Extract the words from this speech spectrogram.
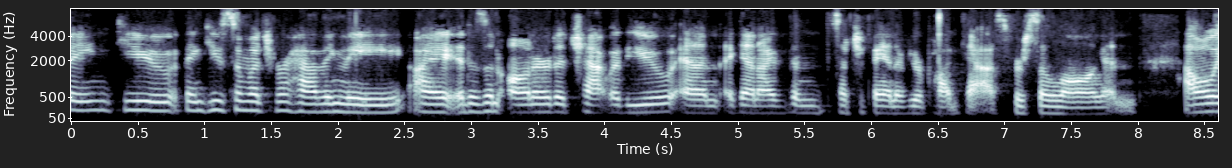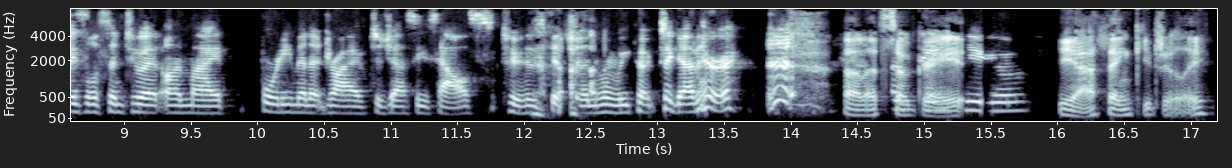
Thank you. Thank you so much for having me. I it is an honor to chat with you. And again, I've been such a fan of your podcast for so long and I always listen to it on my 40 minute drive to Jesse's house to his kitchen when we cook together. oh, that's so, so great. Thank you. Yeah, thank you, Julie.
